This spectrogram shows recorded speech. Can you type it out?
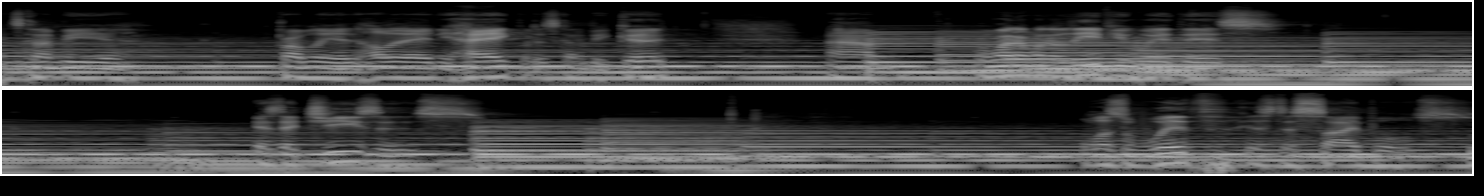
It's going to be a, probably a holiday in The Hague, but it's going to be good. Um, what I want to leave you with is, is that Jesus was with his disciples.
